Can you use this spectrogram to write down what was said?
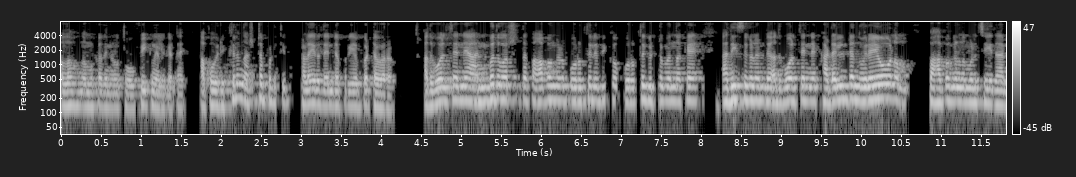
അള്ളാഹു നമുക്ക് അതിനുള്ള തോഫീക്ക് നൽകട്ടെ. അപ്പോൾ ഒരിക്കലും നഷ്ടപ്പെടുത്തി കളയരുത് എന്റെ പ്രിയപ്പെട്ടവർ. അതുപോലെ തന്നെ അൻപത് വർഷത്തെ പാപങ്ങൾ പുറത്ത് ലഭിക്കോ പുറത്ത് കിട്ടുമെന്നൊക്കെ ഹദീസുകളുണ്ട്. അതുപോലെ തന്നെ കടലിന്റെ നുരയോളം പാപങ്ങൾ നമ്മൾ ചെയ്താൽ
